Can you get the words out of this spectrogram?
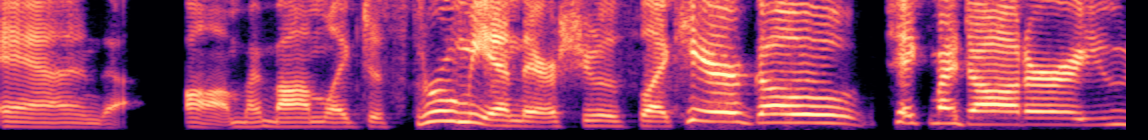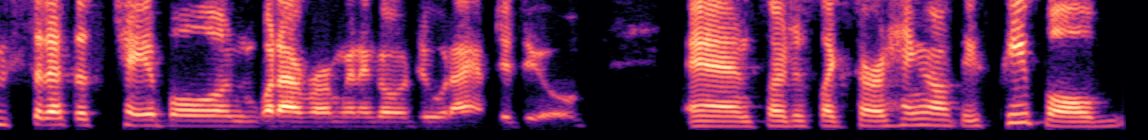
and um, my mom like just threw me in there she was like here go take my daughter you sit at this table and whatever i'm gonna go do what i have to do and so I just like started hanging out with these people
